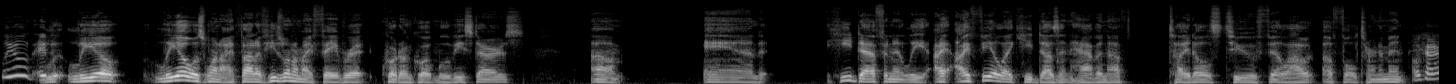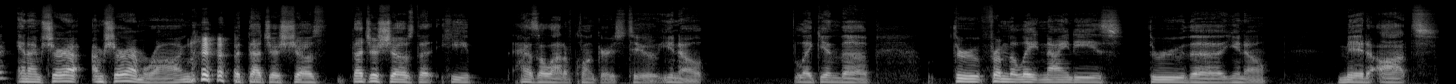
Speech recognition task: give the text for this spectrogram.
Leo, it, Le- Leo Leo was one I thought of. He's one of my favorite quote unquote movie stars. Um and he definitely I, I feel like he doesn't have enough titles to fill out a full tournament. okay, And I'm sure I'm sure I'm wrong, but that just shows that just shows that he has a lot of clunkers too, you know, like in the through from the late 90s through the, you know, mid aughts.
